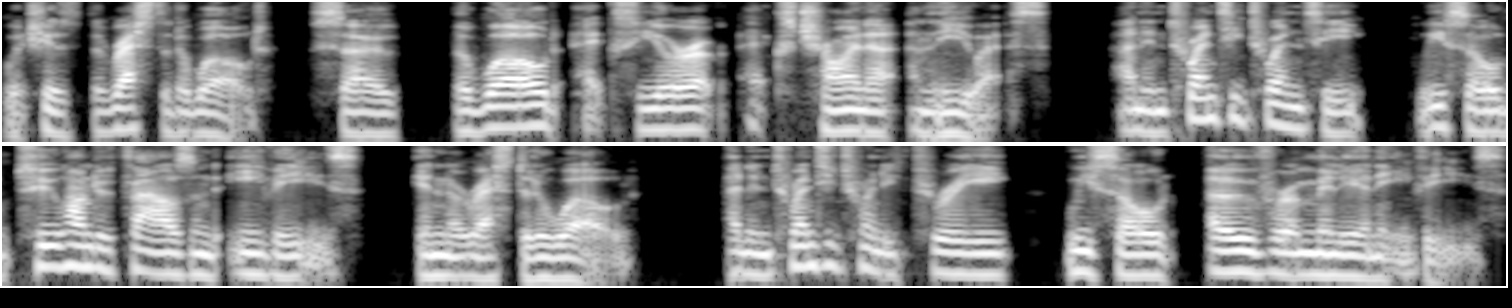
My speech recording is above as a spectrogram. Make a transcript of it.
which is the rest of the world. So the world ex Europe, ex China, and the US. And in 2020, we sold 200,000 EVs in the rest of the world. And in 2023, we sold over a million EVs.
